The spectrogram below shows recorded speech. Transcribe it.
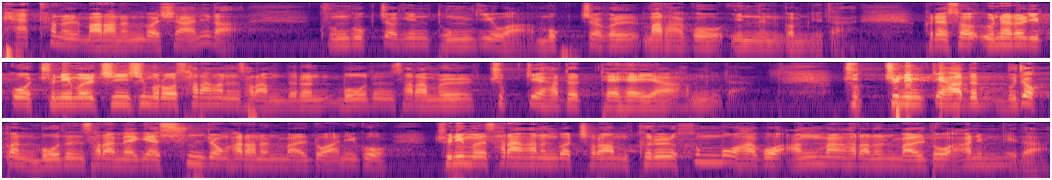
패턴을 말하는 것이 아니라 궁극적인 동기와 목적을 말하고 있는 겁니다. 그래서 은혜를 입고 주님을 진심으로 사랑하는 사람들은 모든 사람을 죽게 하듯 대해야 합니다. 죽, 주님께 하듯 무조건 모든 사람에게 순종하라는 말도 아니고 주님을 사랑하는 것처럼 그를 흠모하고 악망하라는 말도 아닙니다.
